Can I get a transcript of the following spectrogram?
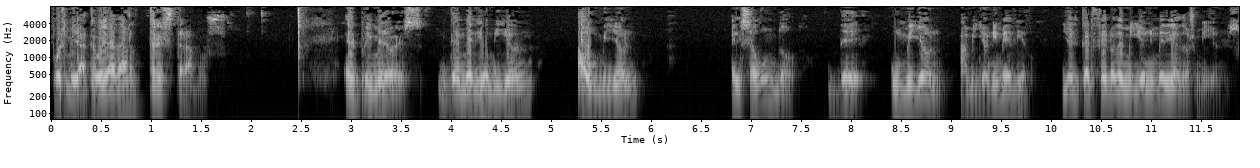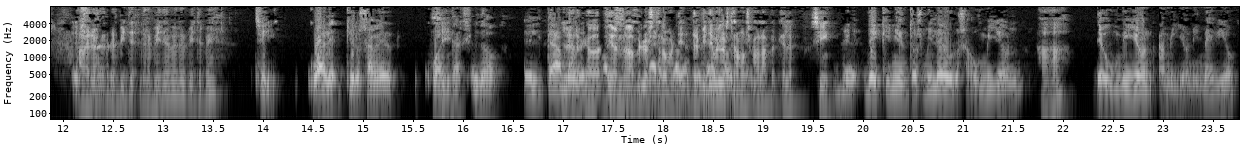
pues mira, te voy a dar tres tramos. El primero es de medio millón a un millón. El segundo de un millón a millón y medio. Y el tercero de millón y medio a dos millones. Eso. A ver, repite, repíteme, repíteme. Sí. ¿Cuál, quiero saber cuál sí. ha sido el tramo. La recaudación, no, a ver los tramos. Repíteme los tramos para que. Sí. De, de 500.000 euros a un millón. Ajá. De un millón a millón y medio.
